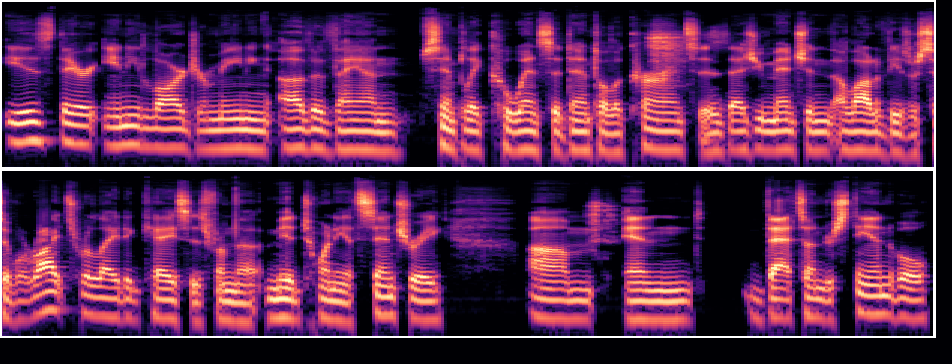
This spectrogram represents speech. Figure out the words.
Is there any larger meaning other than simply coincidental occurrences? As you mentioned, a lot of these are civil rights related cases from the mid 20th century. Um, and that's understandable.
